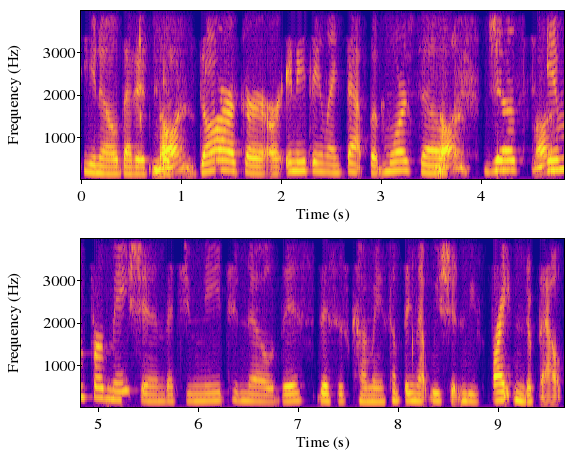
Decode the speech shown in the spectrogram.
you know that it's, no. it's dark or or anything like that, but more so no. just information that you need to know. This this is coming. Something that we shouldn't be frightened about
